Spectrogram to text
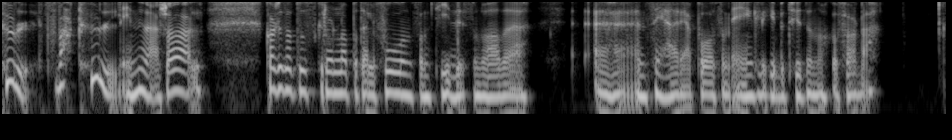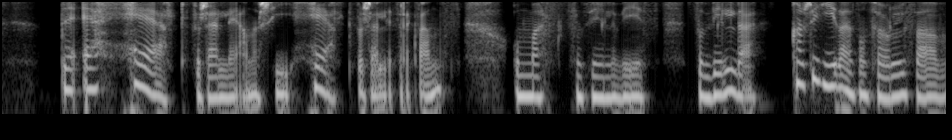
hull, et svart hull inni deg sjøl. Kanskje satt du og scrolla på telefonen samtidig som du hadde eh, en serie på som egentlig ikke betydde noe for deg. Det er helt forskjellig energi, helt forskjellig frekvens, og mest sannsynligvis så vil det kanskje gi deg en sånn følelse av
